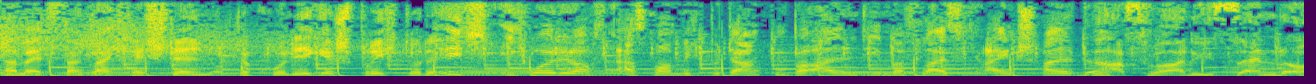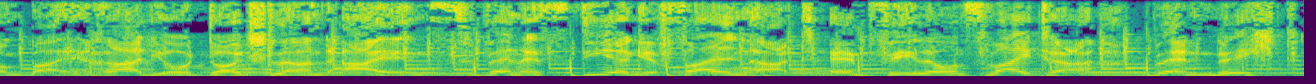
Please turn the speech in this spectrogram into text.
Werden wir jetzt dann gleich feststellen, ob der Kollege spricht oder ich. Ich wollte doch erstmal mich bedanken bei allen, die immer fleißig einschalten. Das war die Sendung bei Radio Deutschland 1. Wenn es dir gefallen hat, empfehle uns weiter. Wenn nicht,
